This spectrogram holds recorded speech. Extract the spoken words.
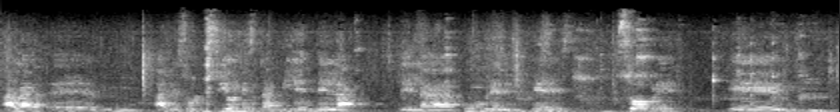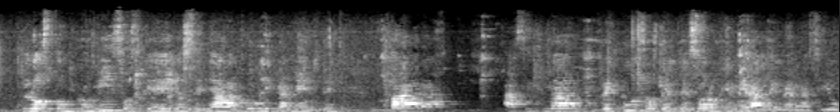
em, a, resoluciones también de la, de la cumbre de mujeres sobre em, los compromisos que ellos señalan públicamente para asignar recursos del Tesoro General de la Nación,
